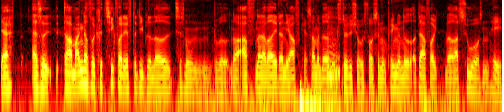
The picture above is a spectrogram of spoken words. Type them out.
ja, altså, der er mange, der har fået kritik for det, efter de er blevet lavet til sådan nogle, du ved, når, Af, når der har været et eller andet i Afrika, så har man lavet mm. nogle støtteshows for at sende nogle penge ned, og der har folk været ret sure og sådan, hey,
